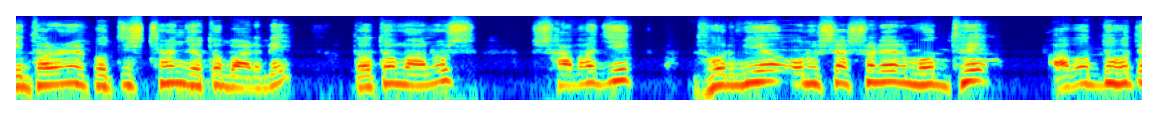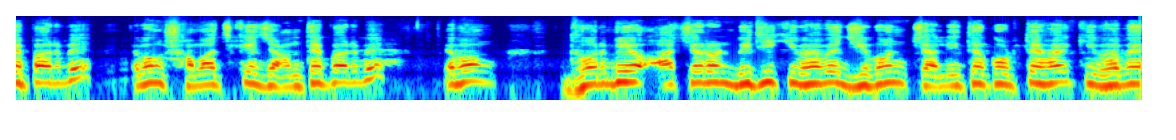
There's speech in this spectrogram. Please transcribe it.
এই ধরনের প্রতিষ্ঠান যত বাড়বে, তত মানুষ সামাজিক, ধর্মীয় অনুশাসনের মধ্যে আবদ্ধ হতে পারবে এবং সমাজকে জানতে পারবে এবং ধর্মীয় আচরণ বিধি কীভাবে জীবন চালিত করতে হয়, কীভাবে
